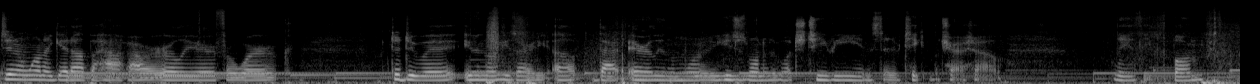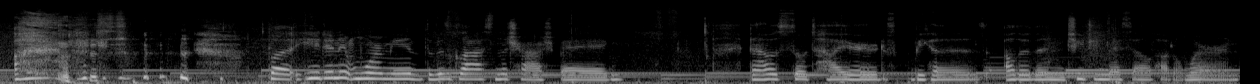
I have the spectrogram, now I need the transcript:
didn't want to get up a half hour earlier for work to do it even though he's already up that early in the morning. He just wanted to watch tv instead of taking the trash out. Lazy bum. but he didn't warn me. There was glass in the trash bag. And I was so tired because, other than teaching myself how to learn,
